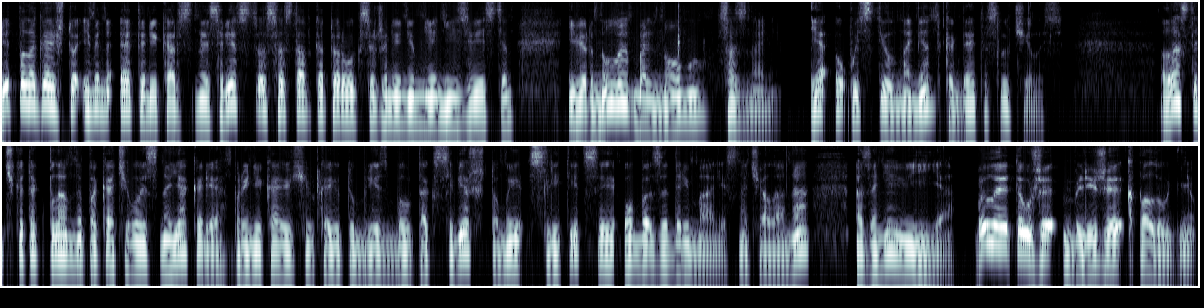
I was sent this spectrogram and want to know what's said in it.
Предполагаю, что именно это лекарственное средство, состав которого, к сожалению, мне неизвестен, и вернуло больному сознание. Я упустил момент, когда это случилось. Ласточка так плавно покачивалась на якоре, проникающий в каюту бриз был так свеж, что мы с Летицией оба задремали. Сначала она, а за нею и я. Было это уже ближе к полудню.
